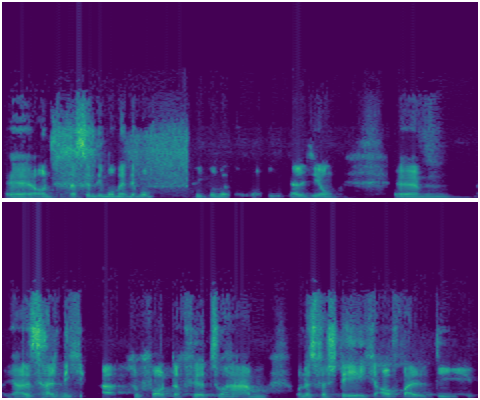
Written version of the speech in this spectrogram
Äh, und das sind die Momente, wo Digitalisierung. Ähm, Ja, das ist halt nicht sofort dafür zu haben. Und das verstehe ich auch, weil die,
